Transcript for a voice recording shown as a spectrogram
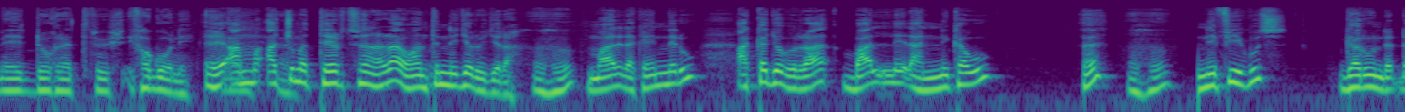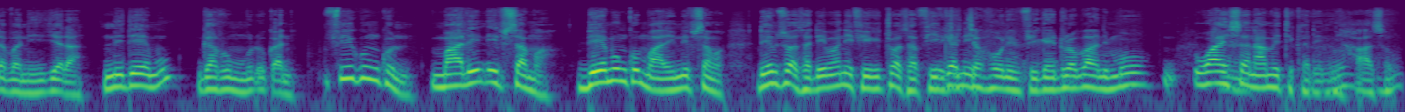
mee iddoo kanatti ifa goone. amma achumatti heertu sanarraa wanti inni jedhu jira. maalidha kan inni jedhu akka joobirraa baalleedhaan ni ka'u ni fiigus. Garuu hin dadhabanii jedhaan. Ni deemu garuu hin mudhuqani fiiguun kun maaliin ibsama? Deemuun kun maaliin ibsama? Deemsuu asa deemanii fiigichuu asa fiiganii. Fiigicha fooniin fiiganii dura ba'an immoo. Waa'ee sanaa miti kan inni haasa'u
